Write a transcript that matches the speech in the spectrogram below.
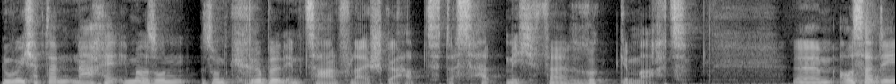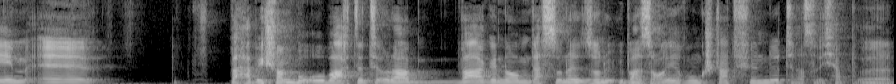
Nur ich habe dann nachher immer so ein, so ein Kribbeln im Zahnfleisch gehabt. Das hat mich verrückt gemacht. Ähm, außerdem äh, habe ich schon beobachtet oder wahrgenommen, dass so eine, so eine Übersäuerung stattfindet. Also ich habe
